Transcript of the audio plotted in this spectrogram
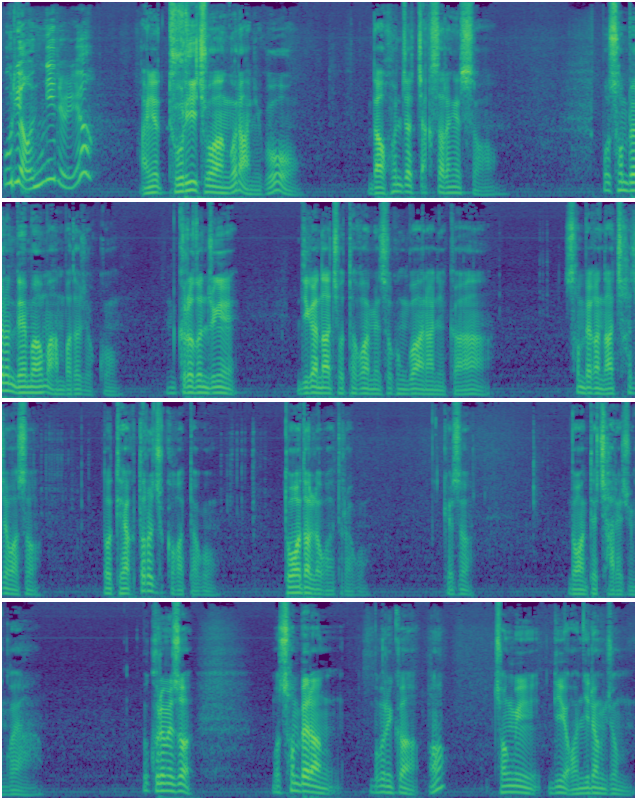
우리 언니를요? 아니야 둘이 좋아한 건 아니고 나 혼자 짝사랑했어. 뭐 선배는 내 마음 안 받아줬고 그러던 중에 네가 나 좋다고 하면서 공부 안 하니까 선배가 나 찾아와서 너 대학 떨어질 것 같다고 도와달라고 하더라고. 그래서 너한테 잘해준 거야. 그러면서 뭐 선배랑 뭐 그러니까 어 정미 네 언니랑 좀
